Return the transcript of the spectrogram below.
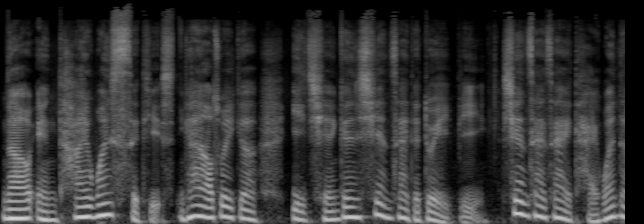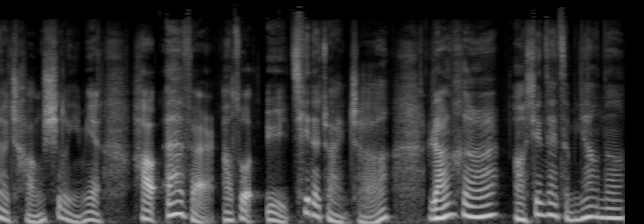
Now in Taiwan cities，你看要做一个以前跟现在的对比。现在在台湾的城市里面，However，要做语气的转折。然而啊，现在怎么样呢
